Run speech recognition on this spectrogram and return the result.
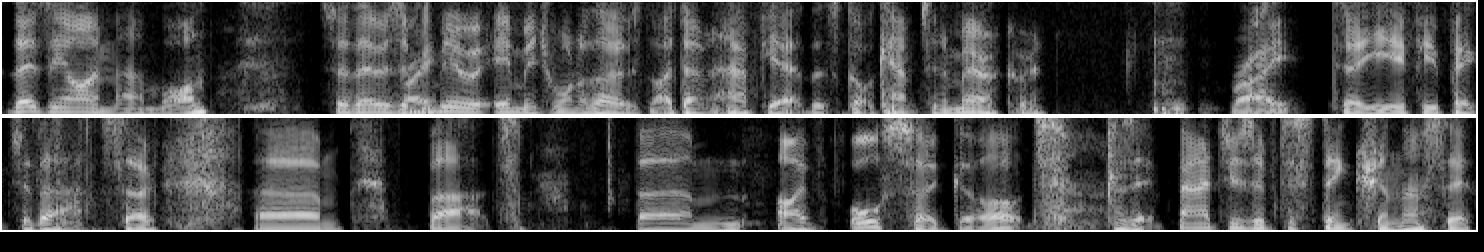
there's the Iron Man one. So there is a Right. mirror image one of those that I don't have yet that's got Captain America in. right. So if you picture that. So, um, but um, I've also got was it badges of distinction? That's it.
